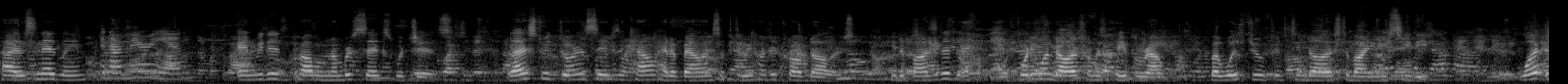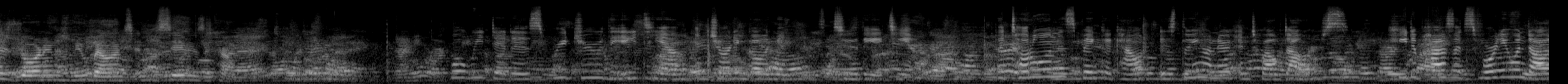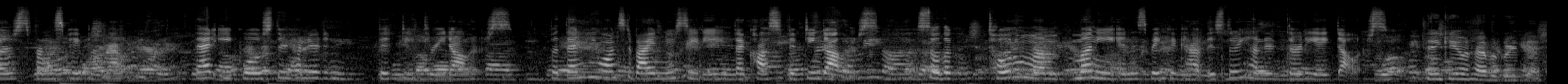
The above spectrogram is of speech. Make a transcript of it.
Hi, this is Nadine, And I'm Marianne. and we did problem number six, which is last week Jordan's savings account had a balance of $312. He deposited $41 from his paper route, but withdrew $15 to buy a new CD. What is Jordan's new balance in his savings account? We did is we drew the ATM and Jordan going into the ATM. The total in his bank account is $312. He deposits $41 from his paper route. That equals $353. But then he wants to buy a new CD that costs $15. So the total money in his bank account is $338. Thank you and have a great day.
